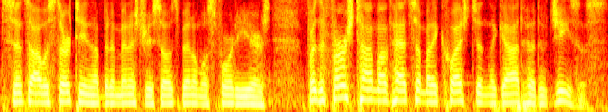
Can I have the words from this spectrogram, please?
since I was 13, I've been in ministry, so it's been almost 40 years. For the first time, I've had somebody question the godhood of Jesus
